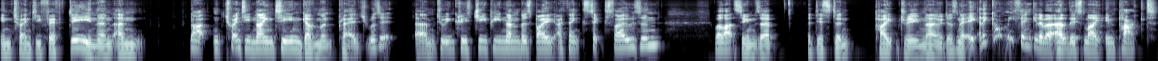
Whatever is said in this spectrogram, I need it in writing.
in 2015. And, and that 2019 government pledge was it um, to increase GP numbers by I think six thousand. Well, that seems a, a distant pipe dream now, doesn't it? And it got me thinking about how this might impact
